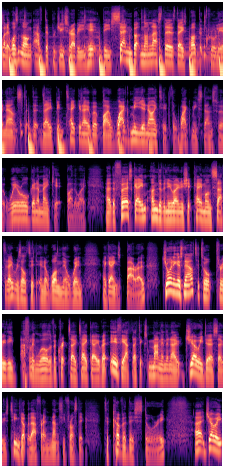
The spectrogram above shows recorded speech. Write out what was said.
Well, it wasn't long after producer Abby hit the send button on last Thursday's pod that Crawley announced that they've been taken over by WAGMI United. The WAGMI stands for We're All Gonna Make It, by the way. Uh, the first game under the new ownership came on Saturday, resulted in a 1 0 win against Barrow. Joining us now to talk through the baffling world of a crypto takeover is the Athletics man in the know, Joey D'Urso, who's teamed up with our friend Nancy Froston to cover this story. Uh, Joey,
